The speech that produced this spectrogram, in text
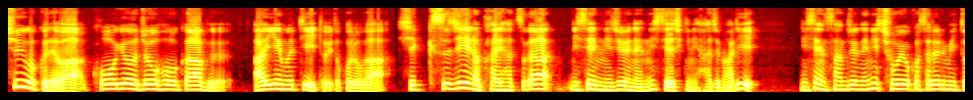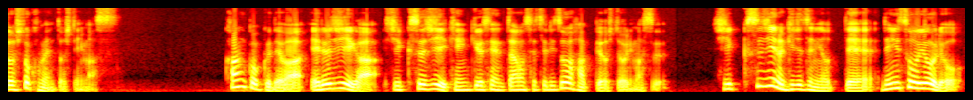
中国では工業情報化部 IMT というところが 6G の開発が2020年に正式に始まり、2030年に商用化される見通しとコメントしています。韓国では LG が 6G 研究センターの設立を発表しております。6G の技術によって伝送容量、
